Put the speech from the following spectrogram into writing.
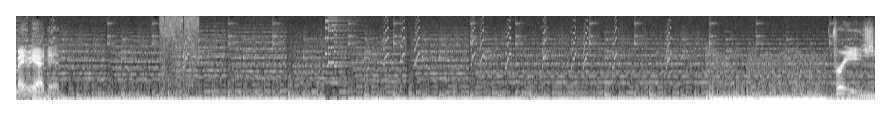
Maybe I did. Freeze.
